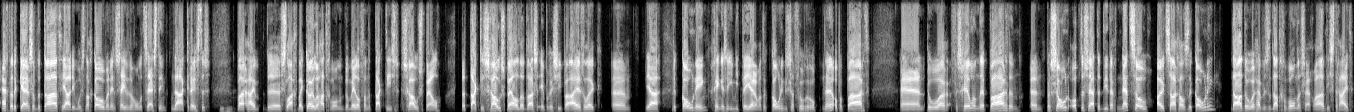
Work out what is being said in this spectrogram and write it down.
Echter, de kers op de taart, ja, die moest nog komen in 716 na Christus. Mhm. Waar hij de slag bij Keulen had gewonnen door middel van een tactisch schouwspel. Dat tactisch schouwspel, dat was in principe eigenlijk, ehm, ja, de koning gingen ze imiteren. Want de koning die zat vroeger op, hè, op een paard. En door verschillende paarden een persoon op te zetten die er net zo uitzag als de koning. Daardoor hebben ze dat gewonnen, zeg maar, die strijd.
